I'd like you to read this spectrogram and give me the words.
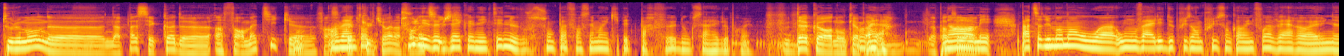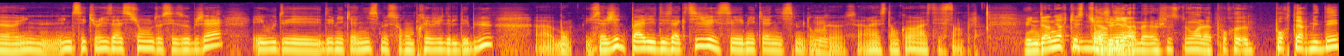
tout le monde euh, n'a pas ces codes euh, informatiques, euh, enfin, en même codes temps, culturels tous les objets connectés ne sont pas forcément équipés de pare-feu, donc ça règle le problème. D'accord, donc à, part- Voilà. à partir Non, de- mais à partir du moment où, euh, où on va aller de plus en plus, encore une fois, vers euh, une, une- une sécurisation de ces objets et où des, des mécanismes seront prévus dès le début, euh, bon, il s'agit de ne pas les désactiver, ces mécanismes. Donc Hmm. euh, ça reste encore assez simple. Une dernière question, Dernière, Julien. eh ben, justement, là, pour, euh, pour terminer,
